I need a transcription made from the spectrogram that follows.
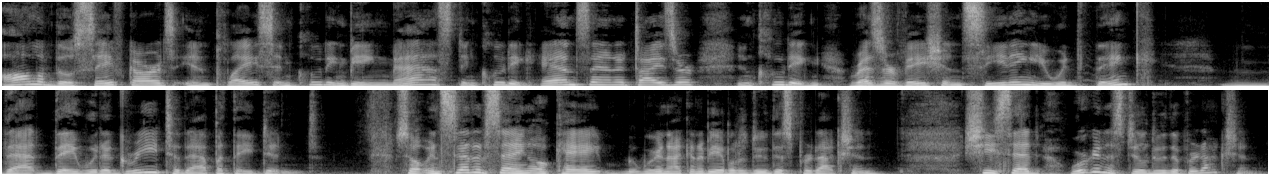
All of those safeguards in place, including being masked, including hand sanitizer, including reservation seating, you would think that they would agree to that, but they didn't. So instead of saying, okay, we're not going to be able to do this production, she said, we're going to still do the production.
